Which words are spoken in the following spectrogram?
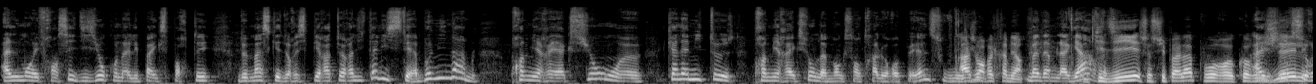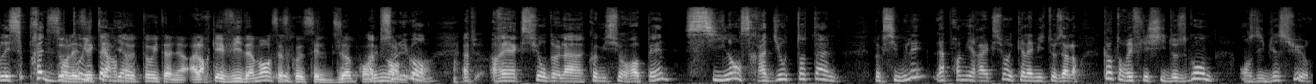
Allemands et Français, disions qu'on n'allait pas exporter de masques et de respirateurs à l'Italie. C'était abominable. Première réaction euh, calamiteuse. Première réaction de la Banque Centrale Européenne, souvenez-vous. Ah, je me rappelle très bien. Madame Lagarde. Qui dit, je suis pas là pour euh, corriger Agir sur les spreads de sur les écarts de taux italiens. Alors qu'évidemment, c'est le job qu'on lui demande. Absolument. Réaction de la Commission européenne, silence radio total. Donc, si vous voulez, la première réaction est calamiteuse. Alors, quand on réfléchit deux secondes, on se dit bien sûr,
